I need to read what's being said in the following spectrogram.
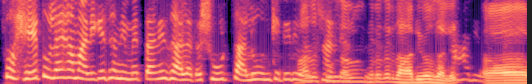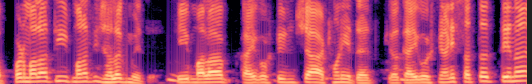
सो हे तुला ह्या मालिकेच्या निमित्ताने झालं. तर शूट चालू होऊन किती दिवस झाले असतील? खरं तर दहा दिवस झाले दहा दिवस. अं, पण मला ती मला ती झलक मिळते की मला काही गोष्टींच्या आठवणी येत आहेत किंवा काही गोष्टी आणि सतत ते ना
